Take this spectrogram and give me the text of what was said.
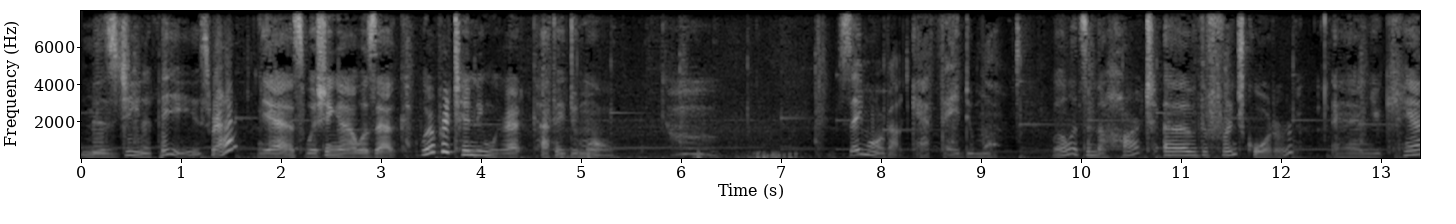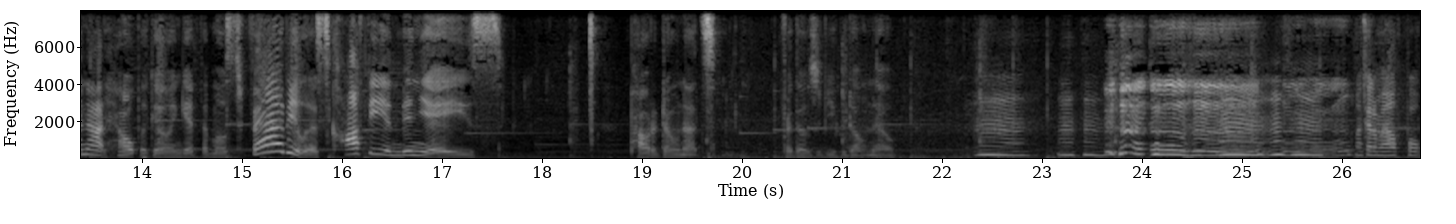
Ms. Gina Thies, right? Yes, wishing I was at. We're pretending we're at Cafe Du Monde. Say more about Cafe Du Monde. Well, it's in the heart of the French Quarter, and you cannot help but go and get the most fabulous coffee and beignets, powdered donuts, mm-hmm. for those of you who don't know. Mm, mm-hmm. mm-hmm. mm-hmm. I got a mouthful.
